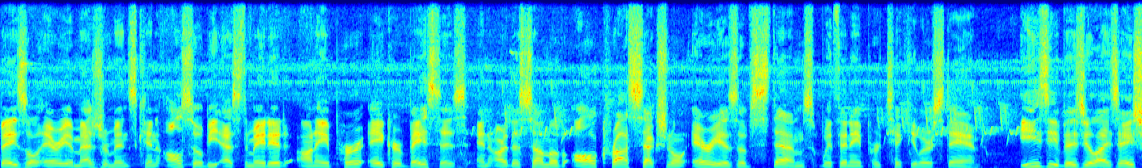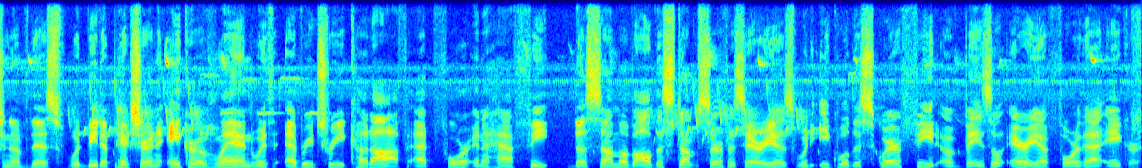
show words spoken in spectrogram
Basal area measurements can also be estimated on a per acre basis and are the sum of all cross-sectional areas of stems within a particular stand. Easy visualization of this would be to picture an acre of land with every tree cut off at four and a half feet. The sum of all the stump surface areas would equal the square feet of basal area for that acre.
